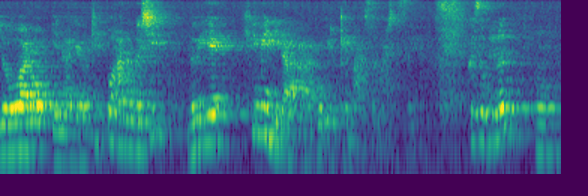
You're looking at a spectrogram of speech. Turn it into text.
여호와로 인하여 기뻐하는 것이 너희의 힘이니라고 이렇게 말씀하셨어요. 그래서 우리는 음,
